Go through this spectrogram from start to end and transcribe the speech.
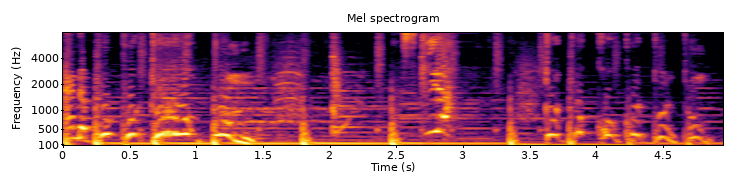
And the boom. Skia. Boom, boom.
